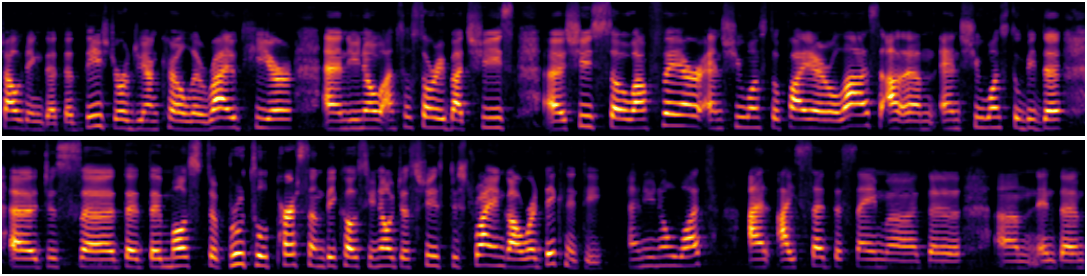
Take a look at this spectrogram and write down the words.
shouting that, that this Georgian girl arrived here, and you know, I'm so sorry, but she's uh, she's so unfair, and she wants to fire all us, uh, um, and she wants to be the uh, just uh, the the most brutal person because you know, just she's destroying our dignity. And you know what? I, I said the same uh, the um, in the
